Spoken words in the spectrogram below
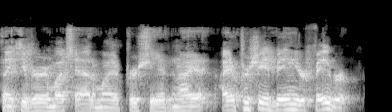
Thank you very much, Adam. I appreciate it. And I, I appreciate being your favorite.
